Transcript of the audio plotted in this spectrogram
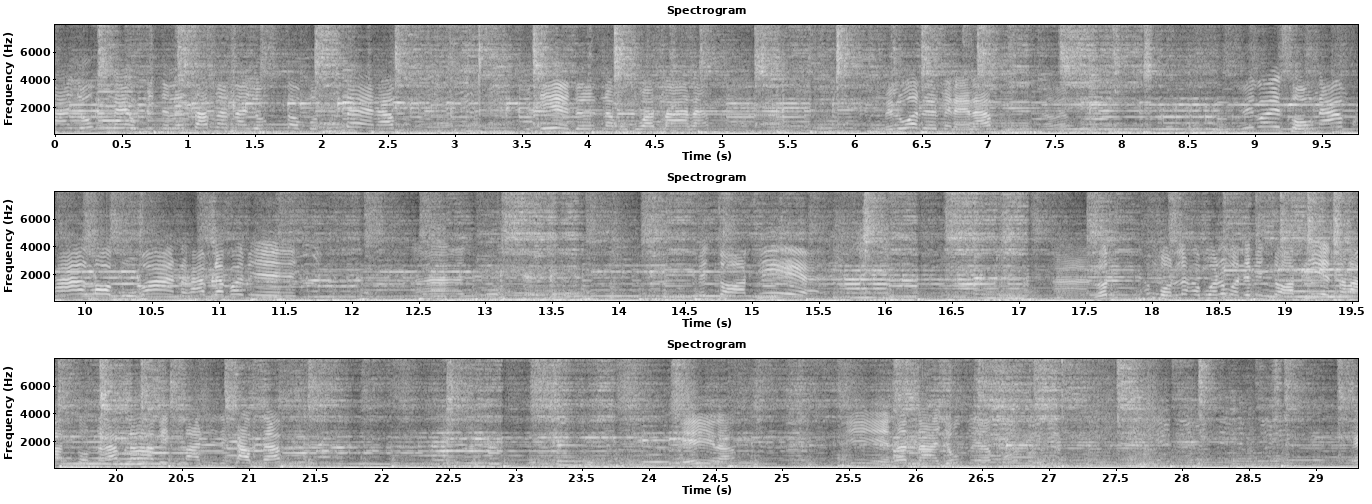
นายกแนวกินเจริญทรัพย์นะนายกตำบลทุ่งแต้นะครับเมื่อกี้เดินนำขบวนมานะครับไม่รู้ว่าเดินไปไหนนะครับ ส่งน้ำพารอบหมู่บ้านนะครับ แล้วก็มีไปจอดที่รถทั้งหมดและขบวนทั้งหมดจะไปจอดที่ตลาดสดนะครับ แล้วก็เป็นลานกิจกรรมนะครับนี่นะครับนี่ท่านนายกนะครับไง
